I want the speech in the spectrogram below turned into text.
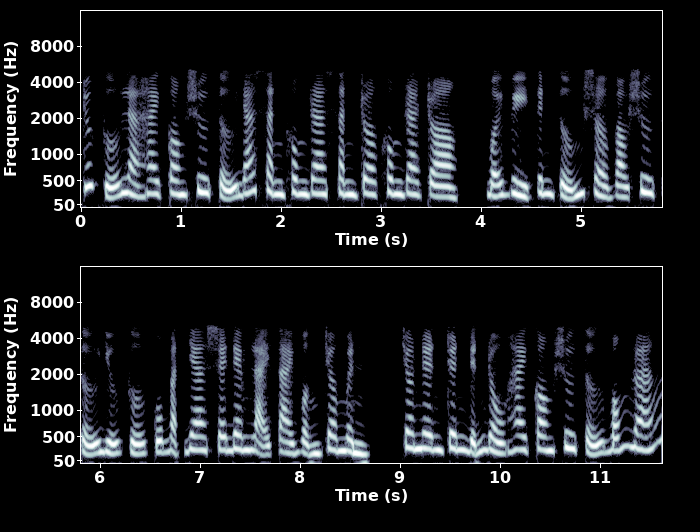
trước cửa là hai con sư tử đá xanh không ra xanh tro không ra trò, bởi vì tin tưởng sờ vào sư tử giữ cửa của Bạch Gia sẽ đem lại tài vận cho mình, cho nên trên đỉnh đầu hai con sư tử bóng loáng,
